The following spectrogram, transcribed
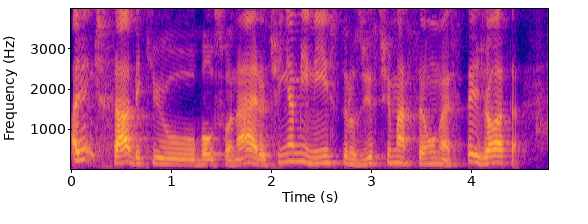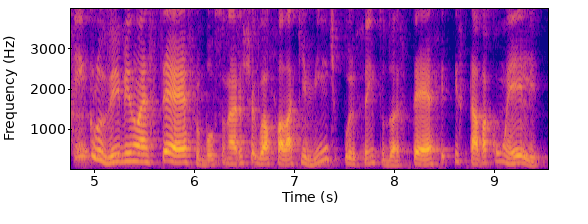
A gente sabe que o Bolsonaro tinha ministros de estimação no STJ, inclusive no STF. O Bolsonaro chegou a falar que 20% do STF estava com ele,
